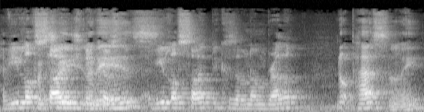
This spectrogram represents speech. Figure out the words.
Have you lost sight Protrusion of because ears. have you lost sight because of an umbrella? Not personally,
